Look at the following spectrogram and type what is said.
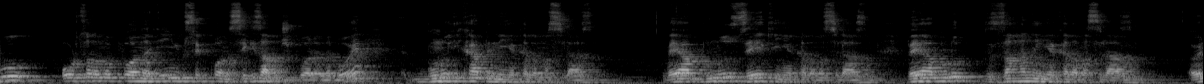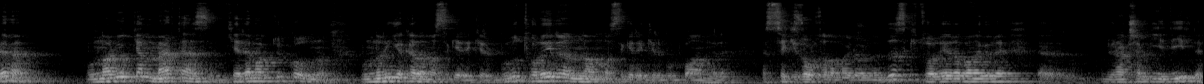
bu ortalama puanı, en yüksek puanı 8 almış bu arada Boy. Bunu Icardi'nin yakalaması lazım. Veya bunu Ziyech'in yakalaması lazım. Veya bunu Zaha'nın yakalaması lazım. Öyle mi? Bunlar yokken Mertens'in, Kerem Aktürkoğlu'nun bunların yakalaması gerekir. Bunu Torreira'nın alması gerekir bu puanları. 8 ortalamayla oynadınız ki Torreira bana göre e, dün akşam iyi değildi.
